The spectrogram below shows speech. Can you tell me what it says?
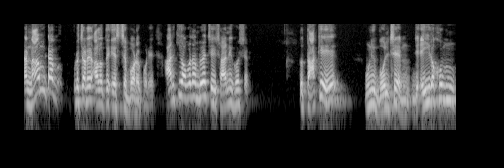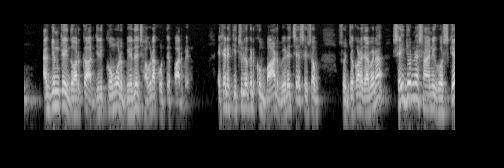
নামটা প্রচারের আলোতে এসছে বড় করে। আর কি অবদান রয়েছে এই সায়নী ঘোষের? তো তাকে উনি বলছেন যে এই রকম একজনকেই দরকার যিনি কোমর বেঁধে ঝগড়া করতে পারবেন। এখানে কিছু লোকের খুব বাড় বেড়েছে, সেসব সহ্য করা যাবে না। সেই জন্য সায়নী ঘোষকে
